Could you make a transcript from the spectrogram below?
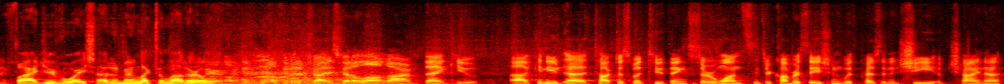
If I had your voice, I'd have been elected a lot earlier. I'll give, it, I'll give it a try. He's got a long arm. Thank you. Uh, can you uh, talk to us about two things, sir? One, since your conversation with President Xi of China,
